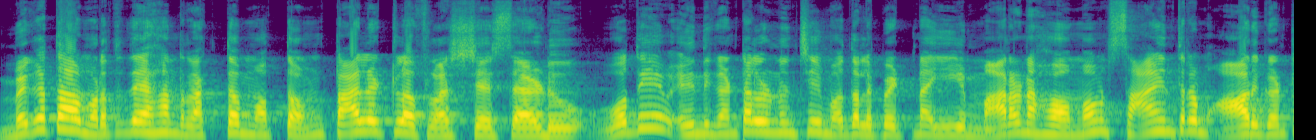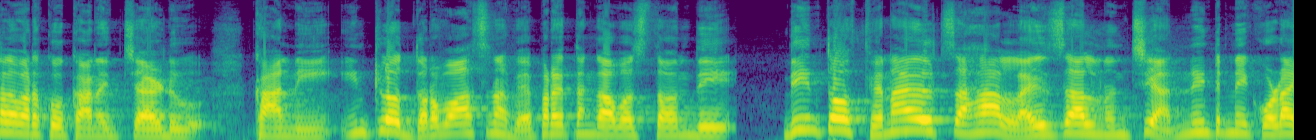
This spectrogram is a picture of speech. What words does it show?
మిగతా మృతదేహం రక్తం మొత్తం టాయిలెట్లో ఫ్లష్ చేశాడు. ఉదయం ఎనిమిది గంటల నుంచి మొదలుపెట్టిన ఈ మారణ హోమం సాయంత్రం ఆరు గంటల వరకు కానిచ్చాడు. కానీ ఇంట్లో దుర్వాసన విపరీతంగా వస్తోంది. దీంతో ఫినాయిల్ సహా లైజాల్ నుంచి అన్నింటినీ కూడా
